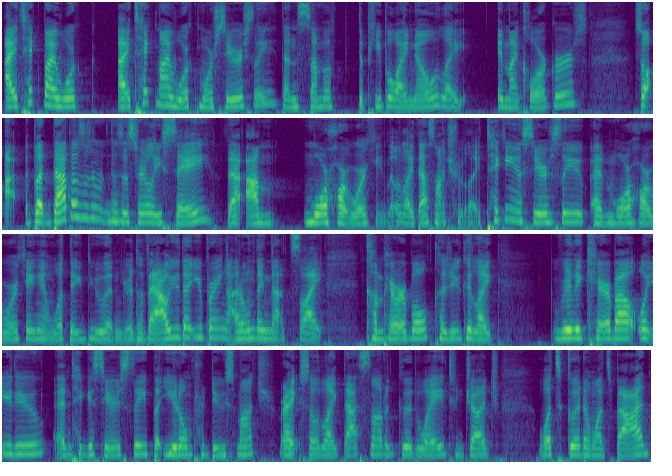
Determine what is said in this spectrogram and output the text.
I take my work I take my work more seriously than some of the people I know, like in my coworkers. So, I, but that doesn't necessarily say that I'm more hardworking though. Like that's not true. Like taking it seriously and more hardworking and what they do and your the value that you bring, I don't think that's like comparable because you could like really care about what you do and take it seriously, but you don't produce much, right? So like that's not a good way to judge what's good and what's bad.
